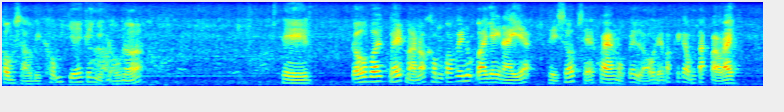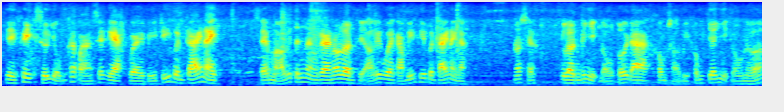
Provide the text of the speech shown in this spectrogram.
không sợ bị khống chế cái nhiệt độ nữa. Thì đối với bếp mà nó không có cái nút 3 giây này á, thì shop sẽ khoan một cái lỗ để bắt cái công tắc vào đây. Thì khi sử dụng, các bạn sẽ gạt về vị trí bên trái này, sẽ mở cái tính năng rang nó lên. Thì ở cái que cảm biến phía bên trái này nè, nó sẽ lên cái nhiệt độ tối đa, không sợ bị khống chế nhiệt độ nữa.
